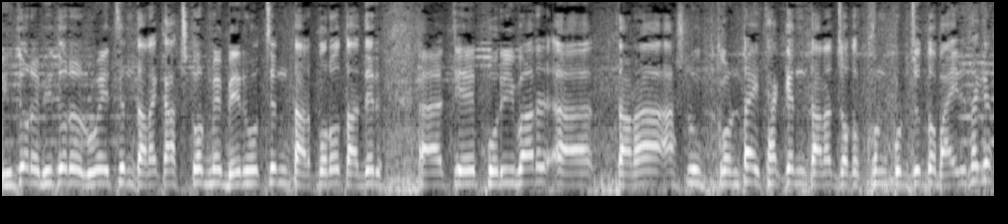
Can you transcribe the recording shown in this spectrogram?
ভিতরে ভিতরে রয়েছেন, তারা কাজকর্মে বের হচ্ছেন, তারপরও তাদের যে পরিবার তারা আসলে উৎকণ্ঠায় থাকেন, তারা যতক্ষণ পর্যন্ত বাইরে থাকেন,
